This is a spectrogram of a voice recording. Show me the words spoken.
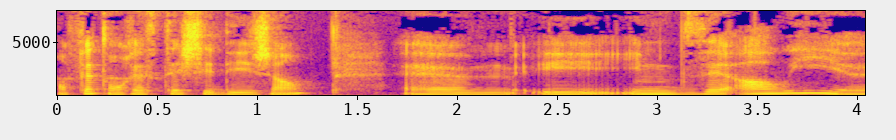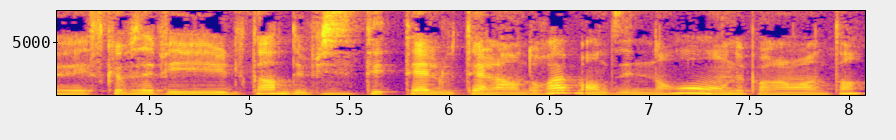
en fait, on restait chez des gens. Et ils nous disaient Ah oui, est-ce que vous avez eu le temps de visiter tel ou tel endroit? On dit non, on n'a pas vraiment le temps.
